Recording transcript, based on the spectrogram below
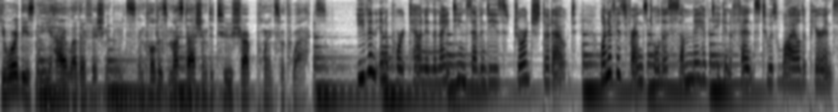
He wore these knee high leather fishing boots and pulled his mustache into two sharp points with wax. Even in a port town in the 1970s, George stood out. One of his friends told us some may have taken offense to his wild appearance,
